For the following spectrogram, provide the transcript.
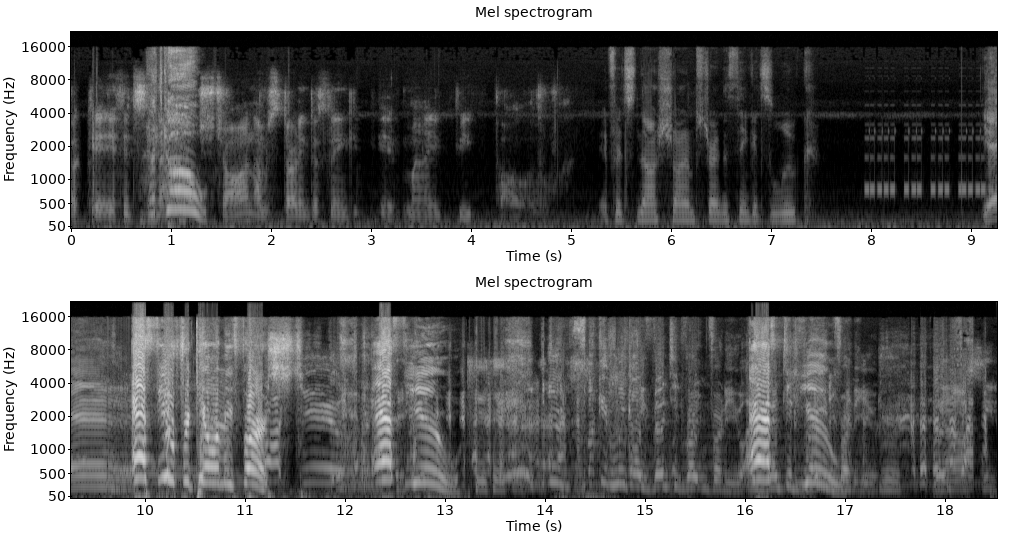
Okay, if it's Let's not go! Sean, I'm starting to think it might be Paulo. If it's not Sean, I'm starting to think it's Luke. Yeah. F you for killing me first. Fuck you! F you. Dude, fucking Luke, I vented right in front of you. I F vented right you! in front of you. no, see,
